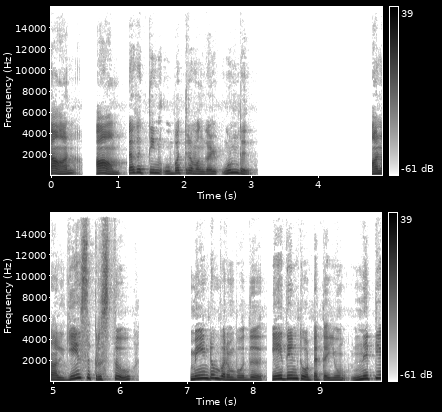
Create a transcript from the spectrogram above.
நான் ஆம் உலகத்தின் உபத்திரவங்கள் உண்டு. ஆனால் இயேசு கிறிஸ்து மீண்டும் வரும்போது ஏதேன் தோட்டத்தையும் நித்திய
